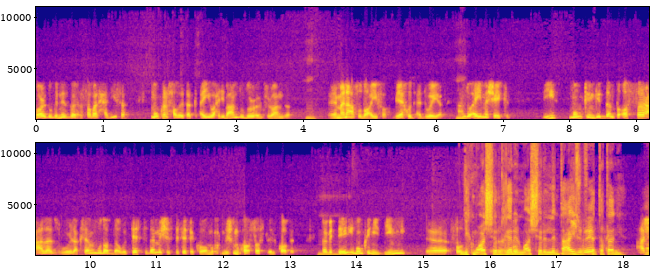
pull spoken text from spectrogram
برضو بالنسبة للإصابة الحديثة ممكن حضرتك أي واحد يبقى عنده دور إنفلونزا مناعته ضعيفة بياخد أدوية. عنده أي مشاكل. دي ممكن جدا تأثر على ظهور الأجسام المضادة وال test ده مش specific هو مش مخصص للكوفيد فبالتالي ممكن يديني آه، false يديك مؤشر غير المؤشر اللي انت عايزه في غير حتة. تانية. عشان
